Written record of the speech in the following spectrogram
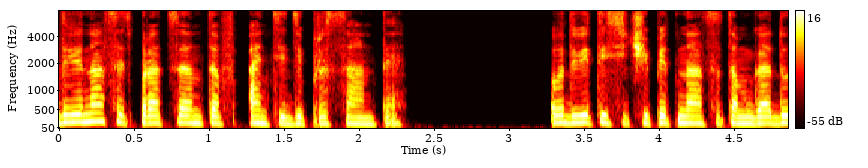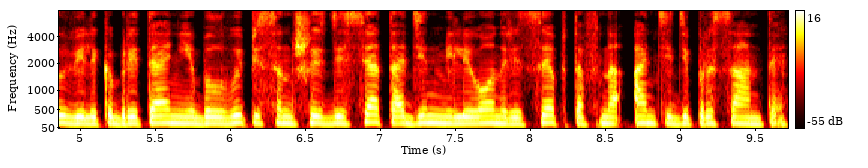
12% антидепрессанты. В 2015 году в Великобритании был выписан 61 миллион рецептов на антидепрессанты,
